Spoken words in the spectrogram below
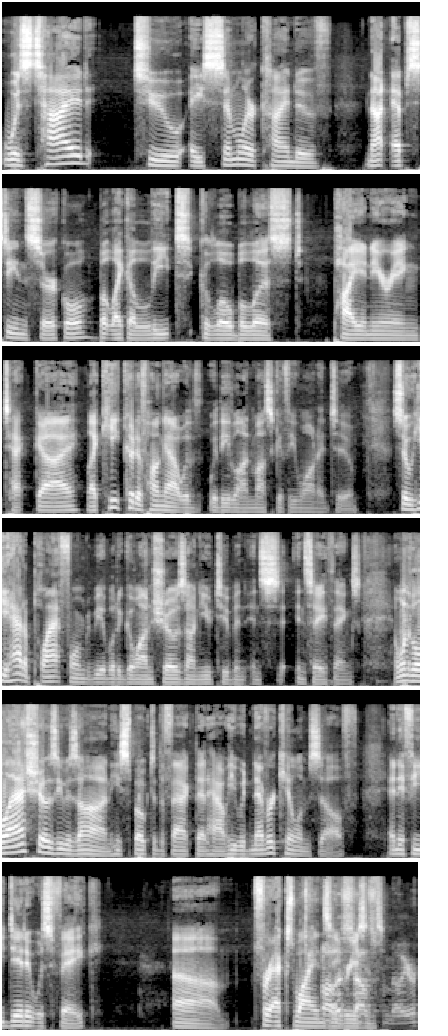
was tied to a similar kind of not Epstein circle, but like elite globalist pioneering tech guy. Like he could have hung out with with Elon Musk if he wanted to. So he had a platform to be able to go on shows on YouTube and and, and say things. And one of the last shows he was on, he spoke to the fact that how he would never kill himself, and if he did, it was fake. Um, for X, Y, and oh, Z Oh, this reasons sounds familiar.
